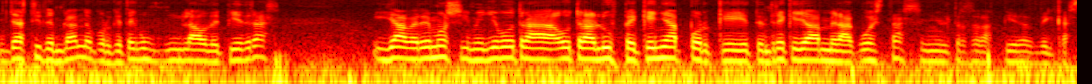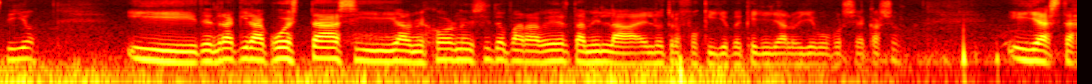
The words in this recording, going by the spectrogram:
Ya estoy temblando porque tengo un lado de piedras y ya veremos si me llevo otra, otra luz pequeña porque tendré que llevarme a cuestas en el trozo de las piedras del castillo y tendrá que ir a cuestas y a lo mejor necesito para ver también la, el otro foquillo pequeño, ya lo llevo por si acaso. Y ya está,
